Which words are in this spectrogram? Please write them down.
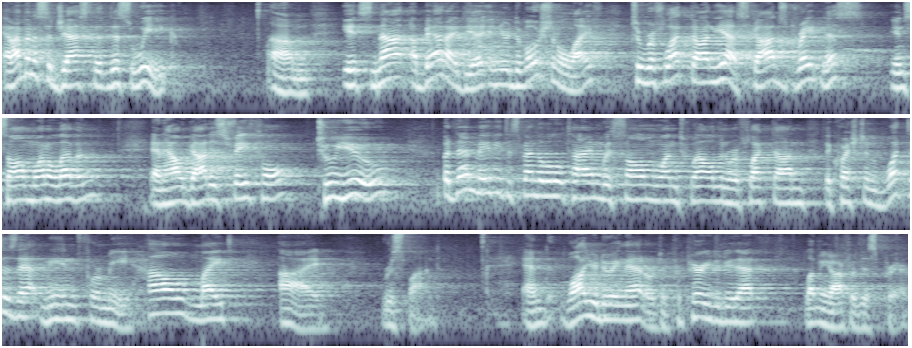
And I'm going to suggest that this week, um, it's not a bad idea in your devotional life to reflect on, yes, God's greatness in Psalm 111 and how God is faithful to you, but then maybe to spend a little time with Psalm 112 and reflect on the question what does that mean for me? How might I respond? And while you're doing that, or to prepare you to do that, let me offer this prayer.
